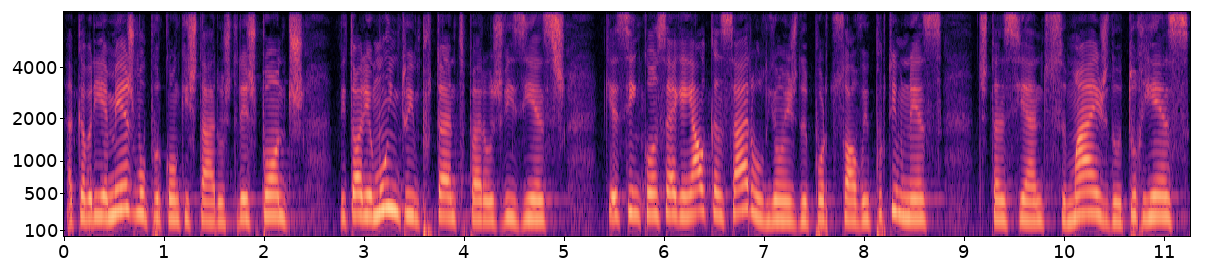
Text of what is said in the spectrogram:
acabaria mesmo por conquistar os três pontos. Vitória muito importante para os vizienses, que assim conseguem alcançar o Leões de Porto Salvo e Portimonense, distanciando-se mais do Torriense,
